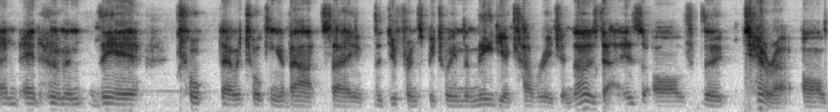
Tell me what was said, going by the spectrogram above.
and Ed Herman there talk, they were talking about, say, the difference between the media coverage in those days of the terror of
